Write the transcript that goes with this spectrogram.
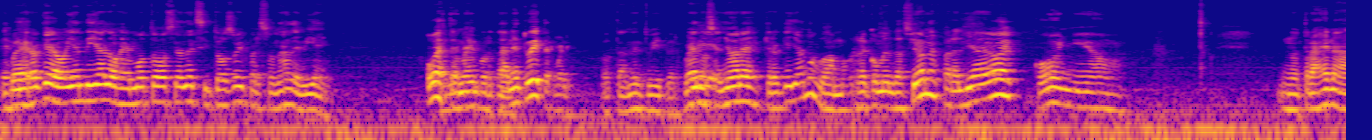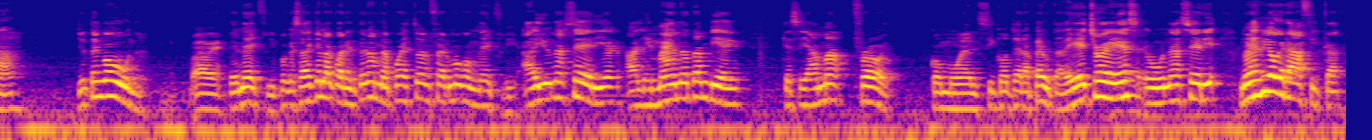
Espero que hoy en día los hemos todos sean exitosos y personas de bien. O Es lo están, más en, importante. están en Twitter. O están en Twitter. Bueno, señores, creo que ya nos vamos. ¿Recomendaciones para el día de hoy? Coño. No traje nada. Yo tengo una. A ver. de Netflix, porque sabes que la cuarentena me ha puesto enfermo con Netflix. Hay una serie alemana también que se llama Freud, como el psicoterapeuta. De hecho es una serie, no es biográfica,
